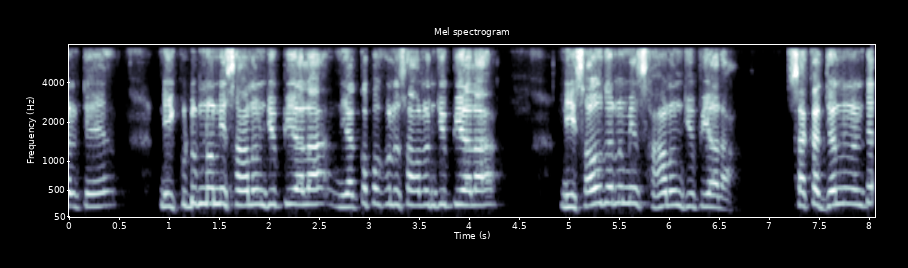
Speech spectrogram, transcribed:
అంటే నీ కుటుంబాన్ని సహనం చూపించాలా నీ అక్కపక్కలు సహనం చూపించాలా నీ సహోదరుని మీద సహనం చూపించాలా సక జనులు అంటే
